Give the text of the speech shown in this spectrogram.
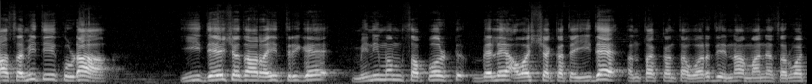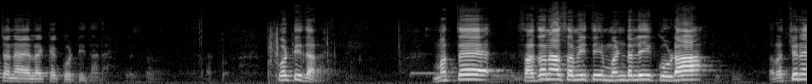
ಆ ಸಮಿತಿ ಕೂಡ ಈ ದೇಶದ ರೈತರಿಗೆ ಮಿನಿಮಮ್ ಸಪೋರ್ಟ್ ಬೆಲೆ ಅವಶ್ಯಕತೆ ಇದೆ ಅಂತಕ್ಕಂಥ ವರದಿನ ಮಾನ್ಯ ಸರ್ವೋಚ್ಚ ನ್ಯಾಯಾಲಯಕ್ಕೆ ಕೊಟ್ಟಿದ್ದಾರೆ. ಕೊಟ್ಟಿದ್ದಾರೆ. ಮತ್ತು ಸದನ ಸಮಿತಿ ಮಂಡಳಿ ಕೂಡ ರಚನೆ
